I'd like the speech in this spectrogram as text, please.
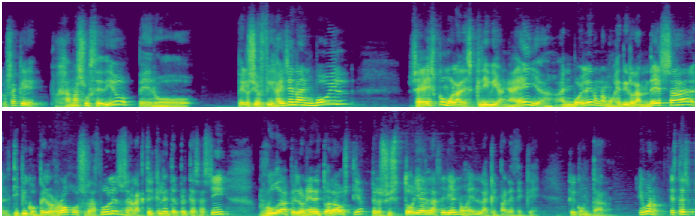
cosa que jamás sucedió, pero, pero si os fijáis en Anne Boyle, o sea, es como la describían a ella. Anne Boyle era una mujer irlandesa, el típico pelo rojo, sus azules, o sea, la actriz que la interpreta es así, ruda, pelonera y toda la hostia, pero su historia en la serie no es la que parece que, que contaron. Y bueno, esta es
